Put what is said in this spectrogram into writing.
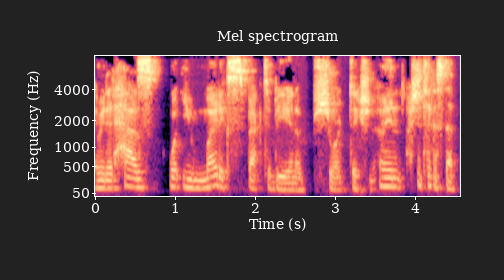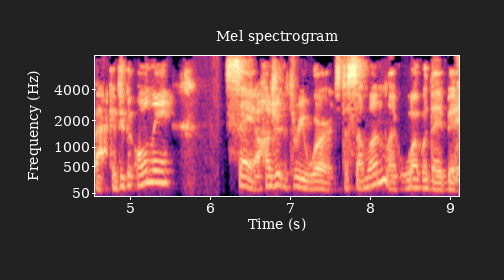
I mean, it has what you might expect to be in a short dictionary. I mean, I should take a step back. If you could only say 103 words to someone, like what would they be?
